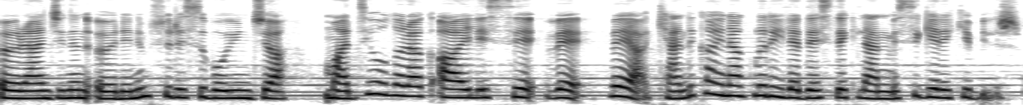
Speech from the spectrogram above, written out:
Öğrencinin öğrenim süresi boyunca maddi olarak ailesi ve veya kendi kaynaklarıyla desteklenmesi gerekebilir.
